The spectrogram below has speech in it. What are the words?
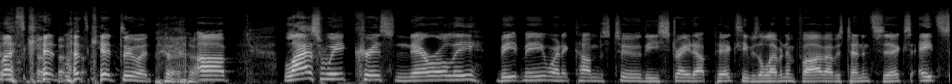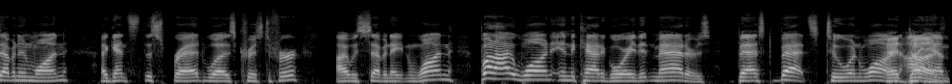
let's get let's get to it. Uh, last week, Chris narrowly beat me when it comes to the straight up picks. He was 11 and five. I was 10 and six. Eight, seven and one against the spread was Christopher. I was seven, eight and one, but I won in the category that matters. Best bets, two and one. it does. I am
